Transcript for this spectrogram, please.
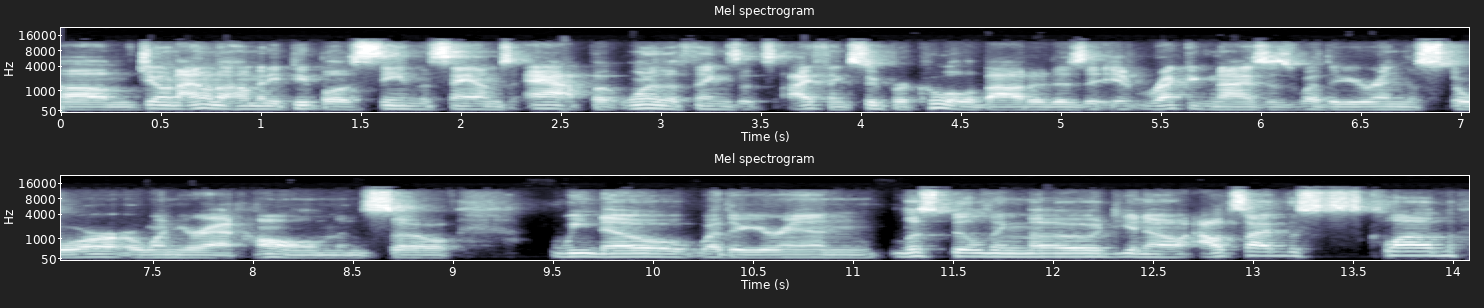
um, Joan, I don't know how many people have seen the Sam's app, but one of the things that's I think super cool about it is it recognizes whether you're in the store or when you're at home. And so we know whether you're in list building mode, you know, outside the club,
